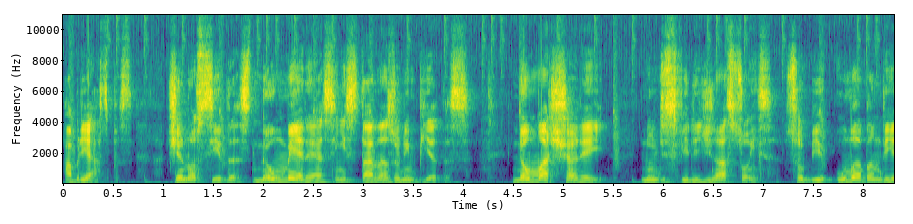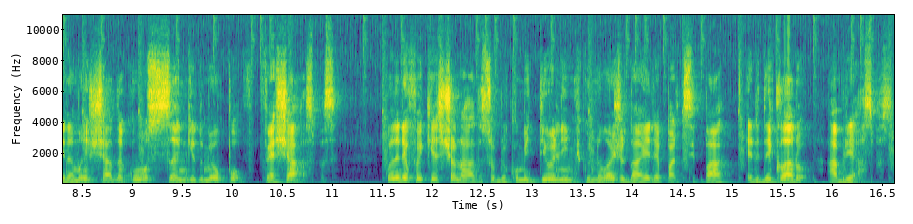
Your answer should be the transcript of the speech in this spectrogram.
Abre aspas. Genocidas não merecem estar nas Olimpíadas. Não marcharei num desfile de nações sob uma bandeira manchada com o sangue do meu povo. Fecha aspas. Quando ele foi questionado sobre o Comitê Olímpico não ajudar ele a participar, ele declarou, abre aspas,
